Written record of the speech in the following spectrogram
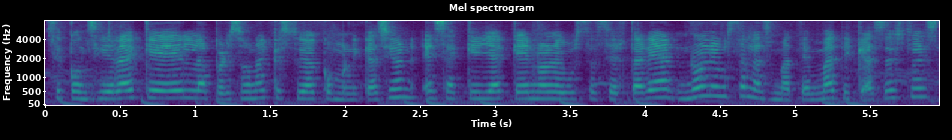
Se considera que la persona que estudia comunicación es aquella que no le gusta hacer tarea, no le gustan las matemáticas. Esto es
